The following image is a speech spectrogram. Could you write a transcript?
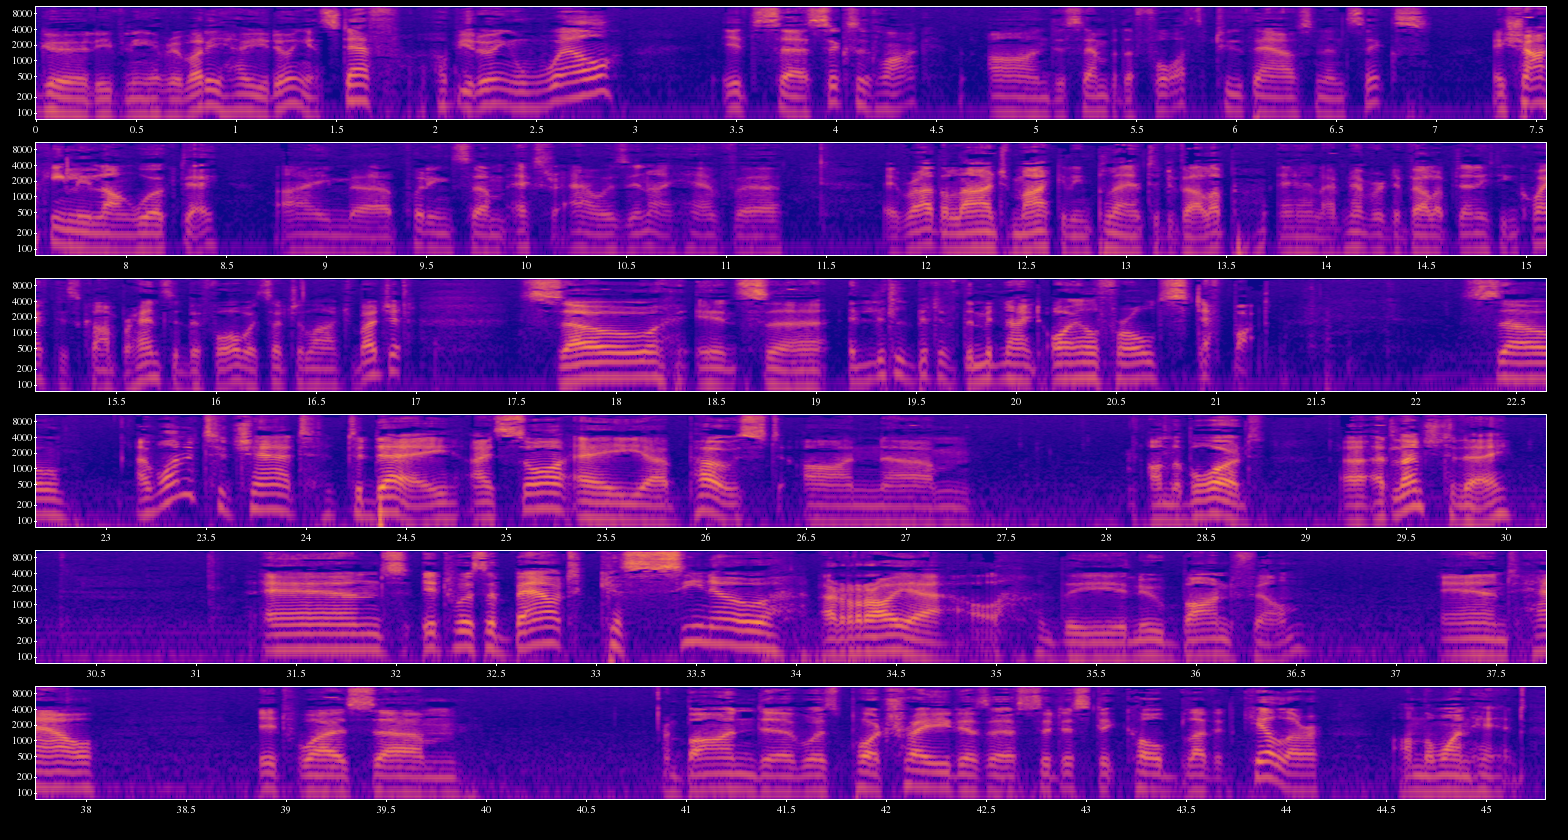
Good evening, everybody. How are you doing? It's Steph. Hope you're doing well. It's uh, 6 o'clock on December the 4th, 2006. A shockingly long workday. I'm uh, putting some extra hours in. I have uh, a rather large marketing plan to develop, and I've never developed anything quite this comprehensive before with such a large budget. So it's uh, a little bit of the midnight oil for old Stephbot. So I wanted to chat today. I saw a uh, post on um, on the board uh, at lunch today, and it was about Casino Royale, the new Bond film, and how it was um, Bond uh, was portrayed as a sadistic, cold-blooded killer on the one hand,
